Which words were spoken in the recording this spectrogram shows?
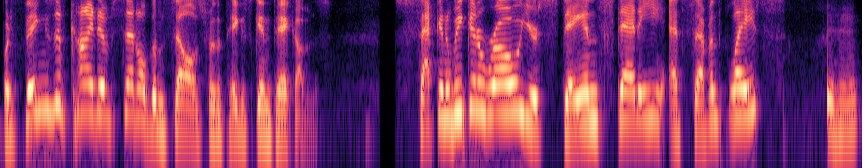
but things have kind of settled themselves for the Pigskin pickums. Second week in a row, you're staying steady at seventh place. Mm-hmm.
